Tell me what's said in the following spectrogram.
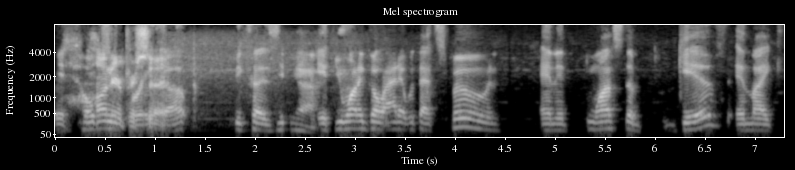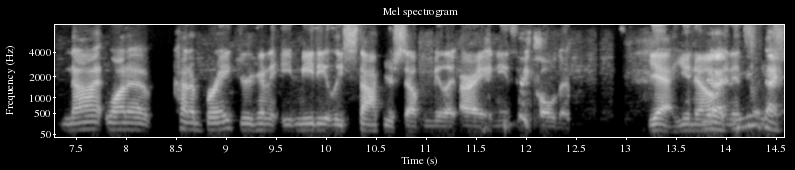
it helps it break up because yeah, if you want to go at it with that spoon and it wants to give and like not want to kind of break, you're gonna immediately stop yourself and be like, all right, it needs to be colder. Yeah, you know, yeah, and you it's need like, that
